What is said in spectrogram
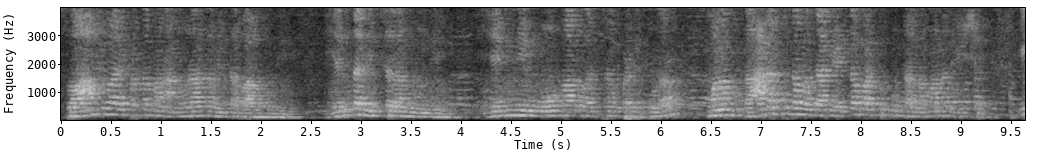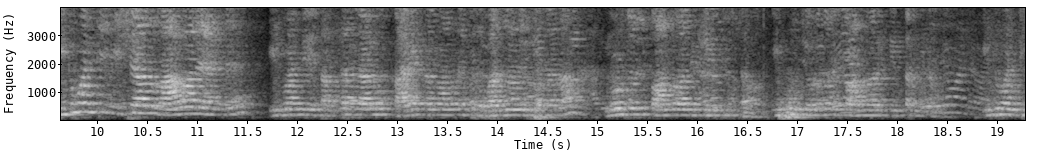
స్వామి వారి పట్ల మన అనురాగం ఎంత బాగుంది? ఎంత నిశ్చలంగా ఉంది? ఎన్ని మోహాలు వచ్చినప్పటికీ కూడా మనం దాటకుండా దాన్ని ఎట్లా పట్టుకుంటాం అన్నది విషయం. ఇటువంటి విషయాలు రావాలి అంటే ఇటువంటి సత్సంగాలు కార్యక్రమాలు లేకపోతే భజనలు పెట్టగా నూట స్వామివారికి కీర్తిస్తాం. ఇప్పుడు చివరి స్వామివారికి కీర్తన వినడం ఇటువంటి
